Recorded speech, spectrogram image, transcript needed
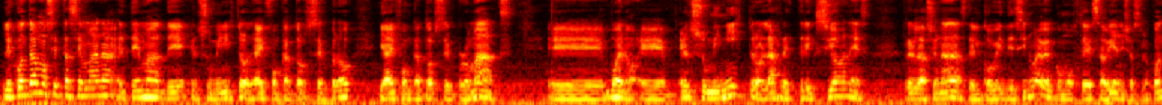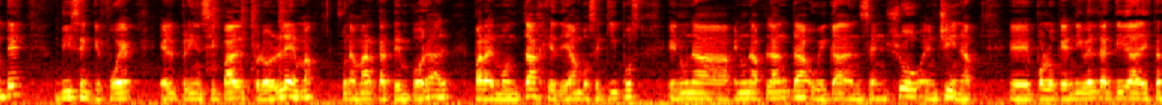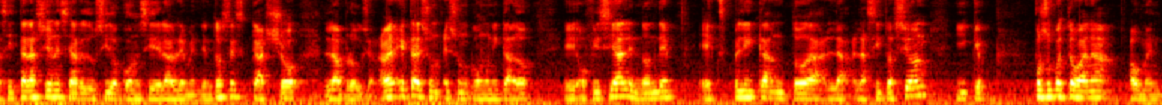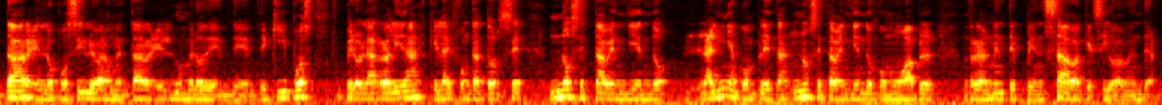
Les contamos esta semana el tema del suministro de iPhone 14 Pro y iPhone 14 Pro Max. Eh, bueno, el suministro, las restricciones relacionadas del COVID-19, como ustedes sabían y ya se los conté, dicen que fue el principal problema, fue una marca temporal para el montaje de ambos equipos en una, en una planta ubicada en Zhengzhou, en China, eh, por lo que el nivel de actividad de estas instalaciones se ha reducido considerablemente. Entonces cayó la producción. A ver, este es un, es un comunicado eh, oficial en donde explican toda la, situación y que por supuesto van a aumentar en lo posible van a aumentar el número de, equipos pero la realidad es que el iPhone 14 no se está vendiendo la línea completa no se está vendiendo como Apple realmente pensaba que se iba a vender.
